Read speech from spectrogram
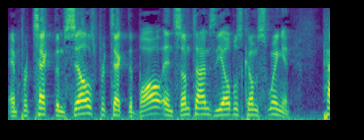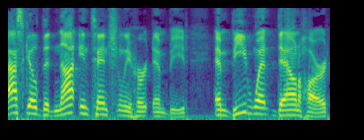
and protect themselves, protect the ball, and sometimes the elbows come swinging. Pascal did not intentionally hurt Embiid. Embiid went down hard.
